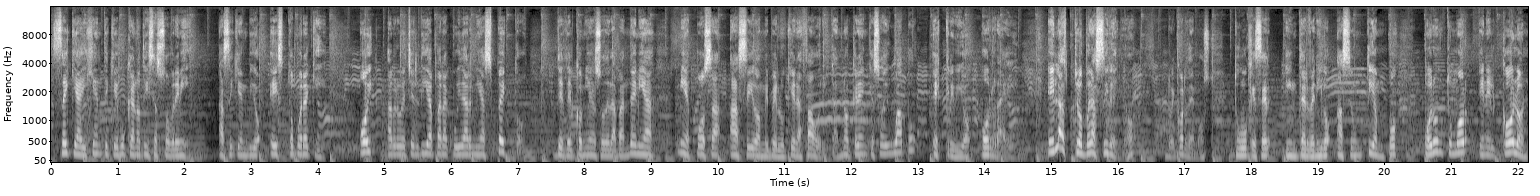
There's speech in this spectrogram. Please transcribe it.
sé que hay gente que busca noticias sobre mí, así que envío esto por aquí. Hoy aproveché el día para cuidar mi aspecto. Desde el comienzo de la pandemia, mi esposa ha sido mi peluquera favorita. ¿No creen que soy guapo? Escribió O'Reilly. El astro brasileño, recordemos, tuvo que ser intervenido hace un tiempo por un tumor en el colon,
